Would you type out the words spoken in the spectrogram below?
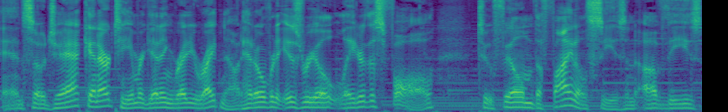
And so Jack and our team are getting ready right now to head over to Israel later this fall to film the final season of these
